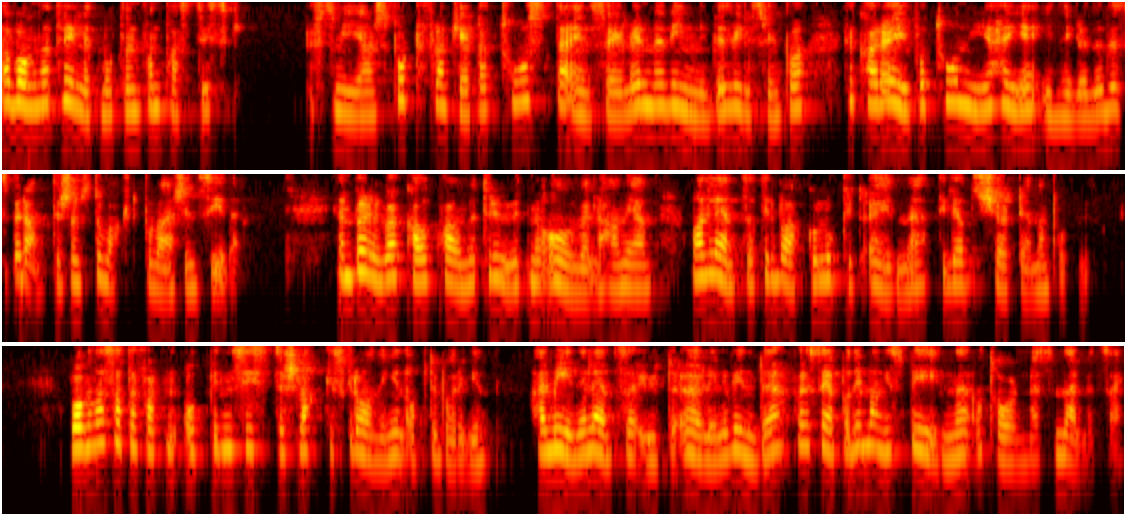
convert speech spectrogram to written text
Da vogna trillet mot en fantastisk smijernsport flankert av to steinsøyler med vingede villsvin på, fikk Harry øye på to nye høye, innhyllede desperanter som sto vakt på hver sin side. En bølge av kald kvalme truet med å overvelde ham igjen, og han lente seg tilbake og lukket øynene til de hadde kjørt gjennom porten. Vogna satte farten opp i den siste slakke skråningen opp til borgen. Hermine lente seg ut det ørlille vinduet for å se på de mange spirene og tårnene som nærmet seg.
